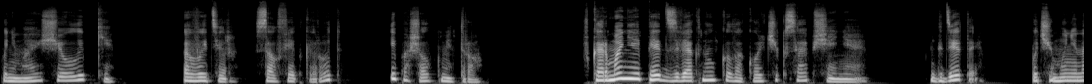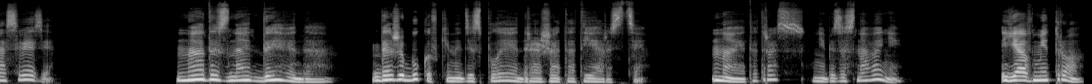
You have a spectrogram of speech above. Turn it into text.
понимающие улыбки. Вытер салфеткой рот и пошел к метро. В кармане опять звякнул колокольчик сообщения. «Где ты? Почему не на связи?» Надо знать Дэвида. Даже буковки на дисплее дрожат от ярости. На этот раз не без оснований. «Я в метро»,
